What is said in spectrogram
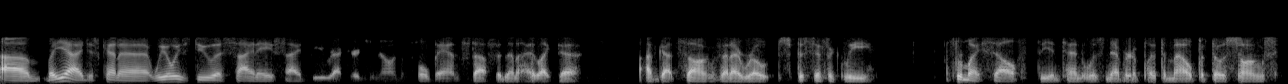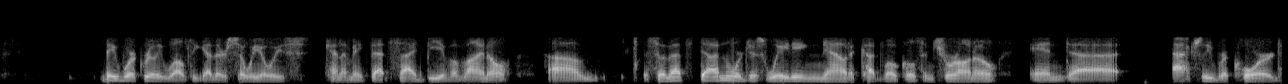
Um, but yeah, I just kind of we always do a side A, side B record, you know, the full band stuff, and then I like to. I've got songs that I wrote specifically for myself. The intent was never to put them out, but those songs they work really well together. So we always kind of make that side B of a vinyl. Um, so that's done. We're just waiting now to cut vocals in Toronto and uh, actually record.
